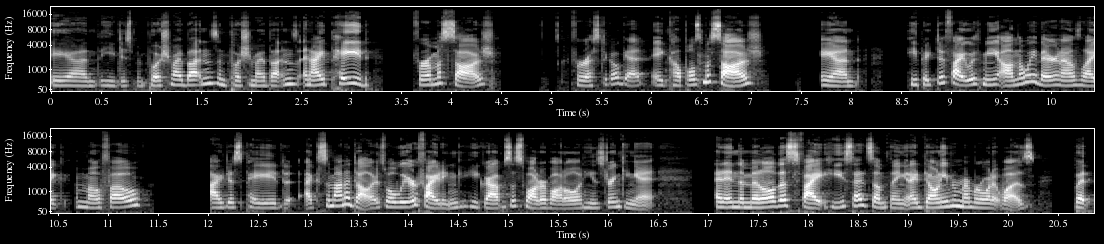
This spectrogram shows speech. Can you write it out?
and he just been pushing my buttons and pushing my buttons and i paid for a massage for us to go get a couples massage and he picked a fight with me on the way there and i was like mofo i just paid x amount of dollars while we were fighting he grabs this water bottle and he's drinking it and in the middle of this fight, he said something, and I don't even remember what it was, but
